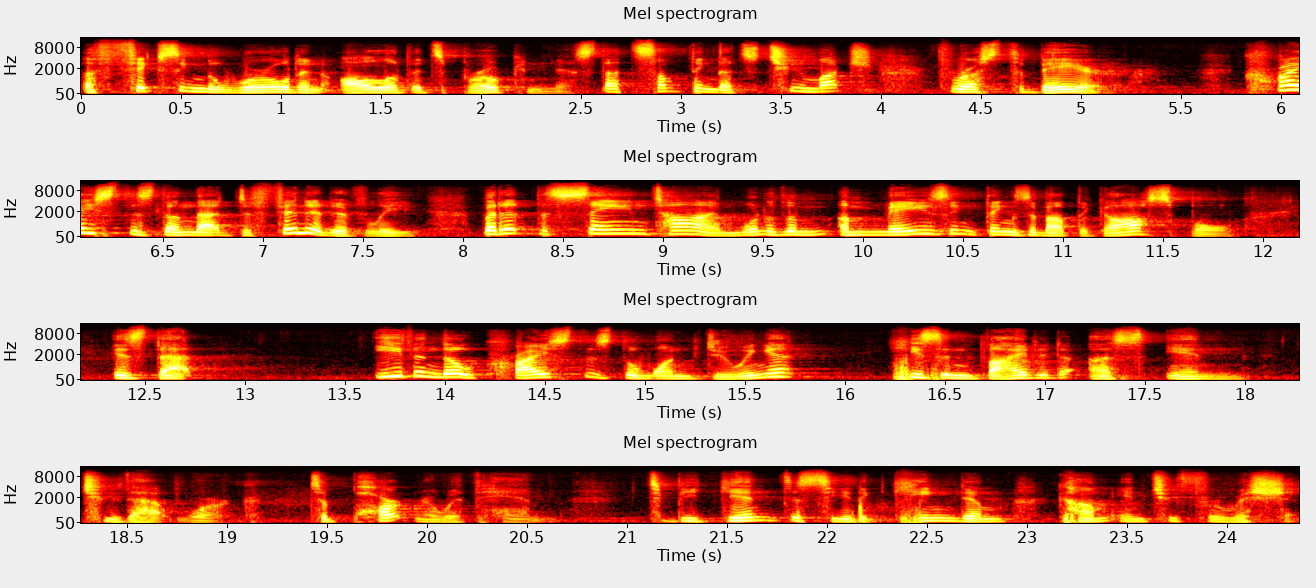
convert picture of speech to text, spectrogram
of fixing the world and all of its brokenness. That's something that's too much for us to bear. Christ has done that definitively, but at the same time, one of the amazing things about the gospel is that even though Christ is the one doing it, he's invited us in to that work, to partner with him, to begin to see the kingdom come into fruition,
